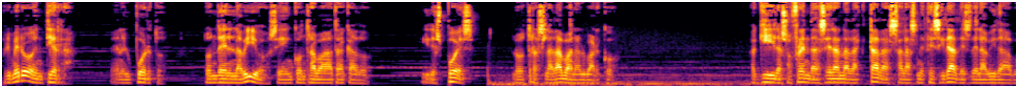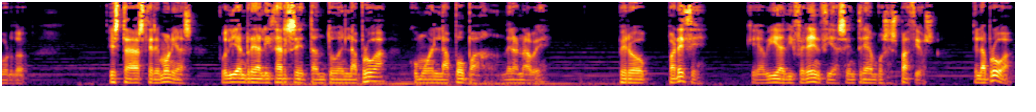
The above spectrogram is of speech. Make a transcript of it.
primero en tierra, en el puerto, donde el navío se encontraba atracado, y después lo trasladaban al barco. Aquí las ofrendas eran adaptadas a las necesidades de la vida a bordo. Estas ceremonias podían realizarse tanto en la proa como en la popa de la nave. Pero parece que había diferencias entre ambos espacios. En la proa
